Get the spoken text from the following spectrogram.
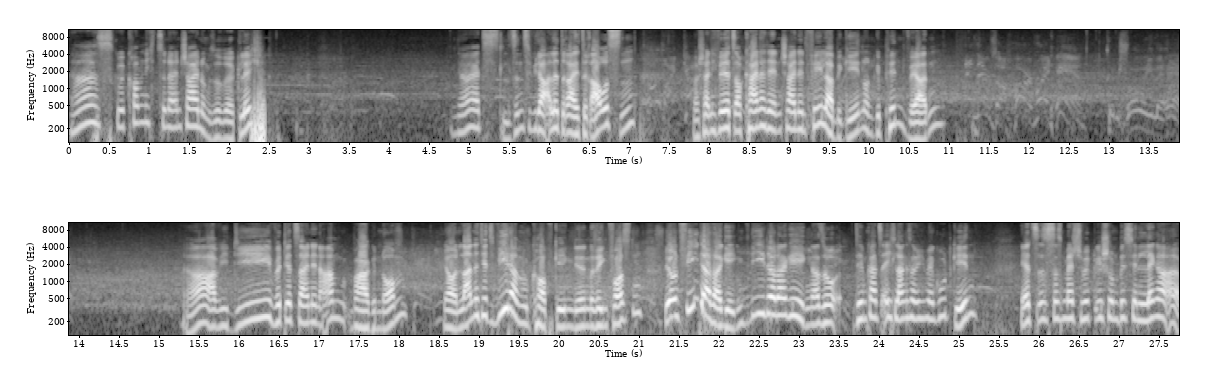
Ja, es kommt nicht zu einer Entscheidung so wirklich. Ja, jetzt sind sie wieder alle drei draußen. Wahrscheinlich will jetzt auch keiner den entscheidenden Fehler begehen und gepinnt werden. Ja, AVD wird jetzt seinen Arm wahrgenommen. Ja, und landet jetzt wieder mit dem Kopf gegen den Ringpfosten. Ja, und wieder dagegen, wieder dagegen. Also, dem kann es echt langsam nicht mehr gut gehen. Jetzt ist das Match wirklich schon ein bisschen länger.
